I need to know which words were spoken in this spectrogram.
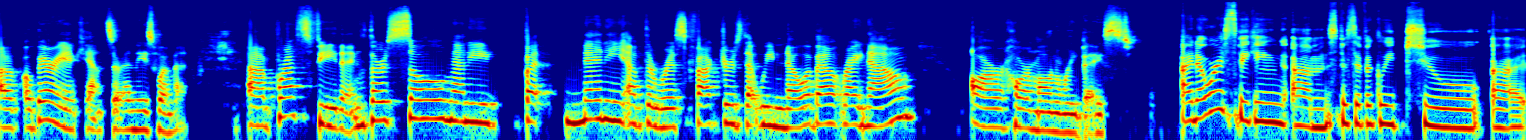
of ovarian cancer in these women. Uh, breastfeeding. There's so many, but many of the risk factors that we know about right now are hormonally based. I know we're speaking um, specifically to uh,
